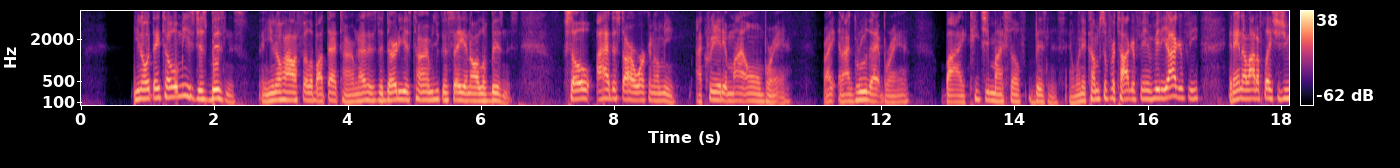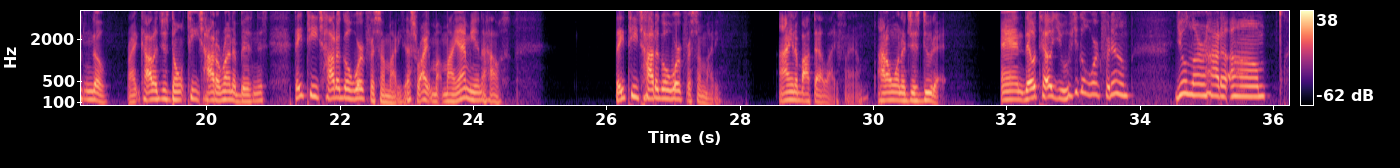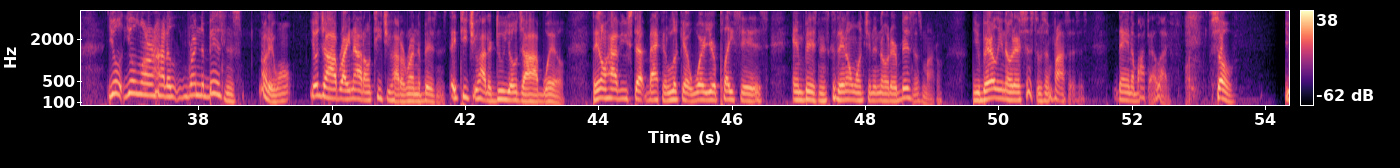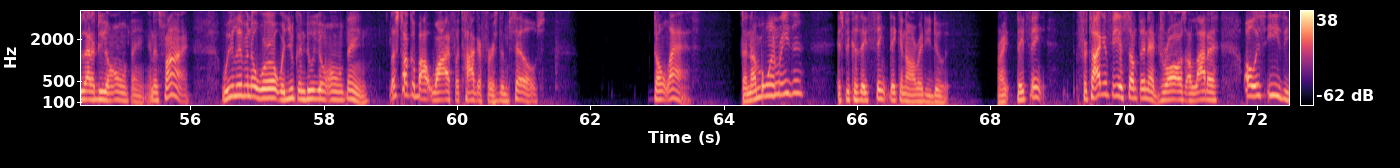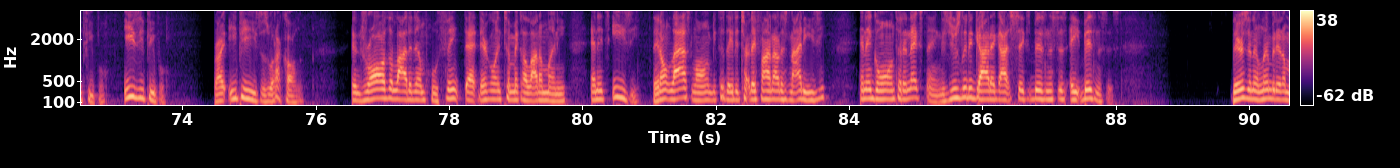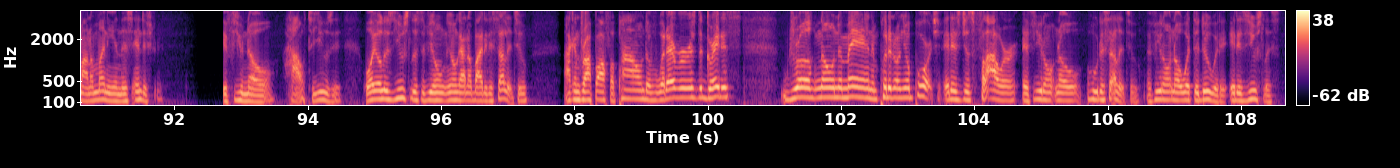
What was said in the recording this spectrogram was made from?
You know what they told me? It's just business. And you know how I feel about that term. That is the dirtiest term you can say in all of business. So I had to start working on me. I created my own brand, right? And I grew that brand by teaching myself business. And when it comes to photography and videography, it ain't a lot of places you can go, right? Colleges don't teach how to run a business. They teach how to go work for somebody. That's right. M- Miami in the house. They teach how to go work for somebody. I ain't about that life, fam. I don't want to just do that. And they'll tell you if you go work for them, you'll learn how to um you'll you'll learn how to run the business. No, they won't. Your job right now don't teach you how to run the business. They teach you how to do your job well. They don't have you step back and look at where your place is in business because they don't want you to know their business model. You barely know their systems and processes. They ain't about that life. So you got to do your own thing, and it's fine. We live in a world where you can do your own thing. Let's talk about why photographers themselves don't last. The number one reason is because they think they can already do it, right? They think photography is something that draws a lot of, oh, it's easy people, easy people, right? EPs is what I call them. And draws a lot of them who think that they're going to make a lot of money and it's easy. They don't last long because they deter- they find out it's not easy and they go on to the next thing. It's usually the guy that got six businesses, eight businesses. There's an unlimited amount of money in this industry if you know how to use it. Oil is useless if you don't you don't got nobody to sell it to. I can drop off a pound of whatever is the greatest drug known to man and put it on your porch. It is just flour if you don't know who to sell it to. If you don't know what to do with it, it is useless.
